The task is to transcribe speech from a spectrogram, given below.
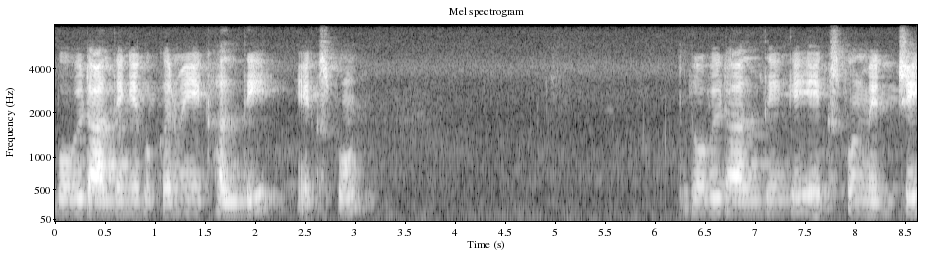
वो भी डाल देंगे कुकर में एक हल्दी, एक स्पून दो भी डाल देंगे, एक स्पून मिर्ची।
